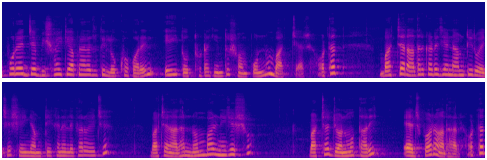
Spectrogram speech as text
উপরের যে বিষয়টি আপনারা যদি লক্ষ্য করেন, এই তথ্যটা কিন্তু সম্পূর্ণ বাচ্চার। অর্থাৎ বাচ্চার আধার কার্ডে যে নামটি রয়েছে, সেই নামটি এখানে লেখা রয়েছে। বাচ্চার আধার নম্বর, নিজস্ব। বাচ্চার জন্ম তারিখ অ্যাজ পার আধার। অর্থাৎ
